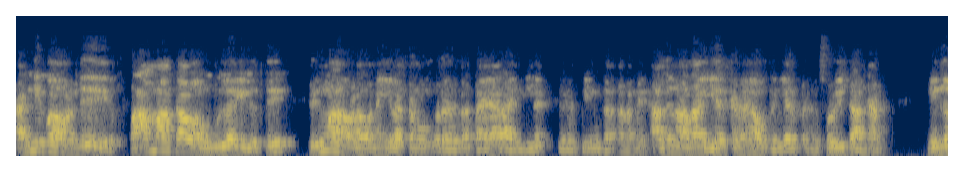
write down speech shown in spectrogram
கண்டிப்பா வந்து பாமகவை உள்ள இழுத்து திருமாவளவனை இழக்கணுங்கிறதுல தயாரா இல்லை. திமுக தலைமை அதனாலதான் ஏற்கனவே அவங்க ஏற்கனவே சொல்லிட்டாங்க. இந்த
